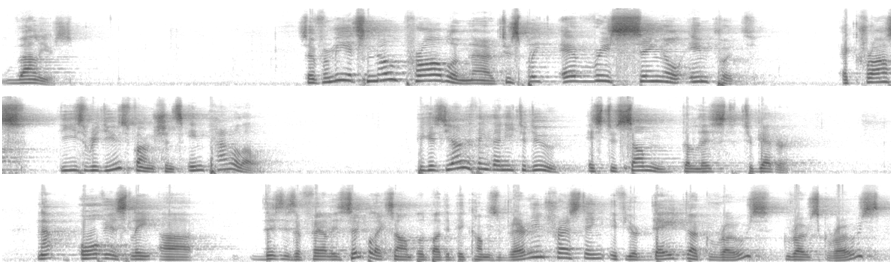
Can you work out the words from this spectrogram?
values. So for me, it's no problem now to split every single input across these reduce functions in parallel. Because the only thing they need to do is to sum the list together. Now, obviously, uh, this is a fairly simple example, but it becomes very interesting if your data grows, grows, grows,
